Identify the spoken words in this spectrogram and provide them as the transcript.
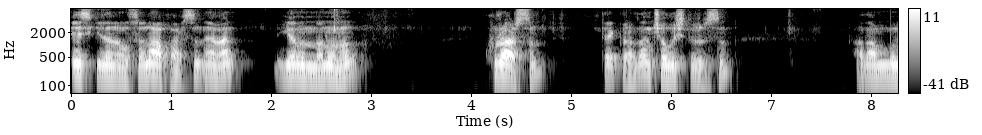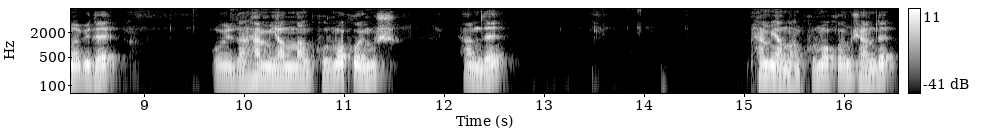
Eskiden olsa ne yaparsın? Hemen yanından onu kurarsın. Tekrardan çalıştırırsın. Adam buna bir de o yüzden hem yandan kurma koymuş hem de hem yandan kurma koymuş hem de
